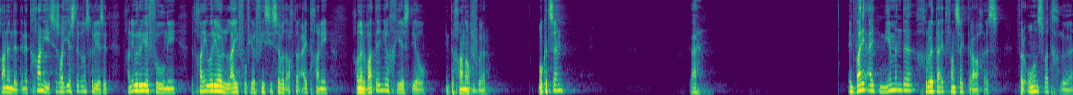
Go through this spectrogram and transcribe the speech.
gaan in dit. En dit gaan nie soos al eerste wat ons gelees het, dit gaan nie oor hoe jy voel nie. Dit gaan nie oor jou lyf of jou fisiese wat agteruit gaan nie. Dit gaan oor wat in jou gees deel en te gaan na voor. Maak dit sin? OK. En wat die uitnemende grootheid van sy krag is vir ons wat glo,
